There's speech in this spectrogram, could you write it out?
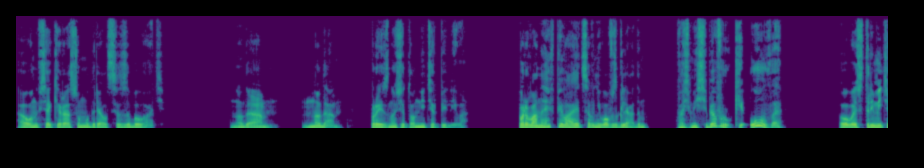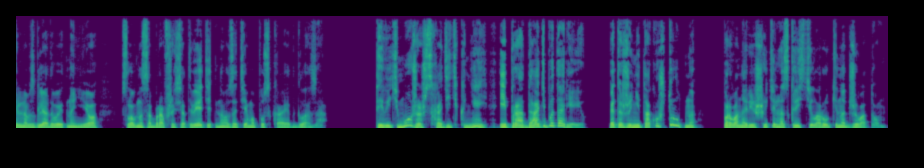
а он всякий раз умудрялся забывать. «Ну да, ну да», — произносит он нетерпеливо. Парване впивается в него взглядом. «Возьми себя в руки, Уве!» Уве стремительно взглядывает на нее, словно собравшись ответить, но затем опускает глаза. «Ты ведь можешь сходить к ней и продать батарею? Это же не так уж трудно!» Парвана решительно скрестила руки над животом.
